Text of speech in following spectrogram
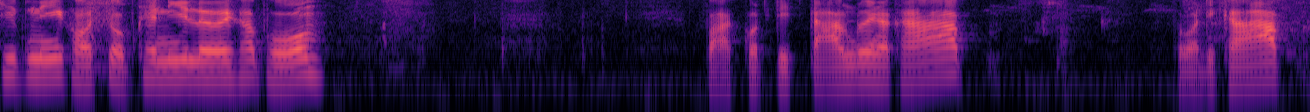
คลิปนี้ขอจบแค่นี้เลยครับผม ฝากกดติดตามด้วยนะครับ สวัสดีครับ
